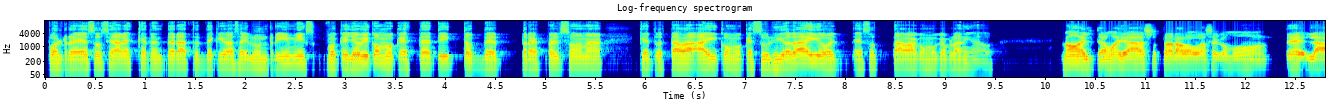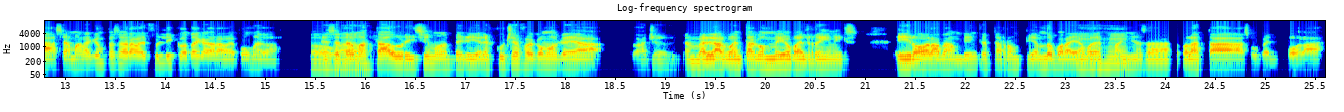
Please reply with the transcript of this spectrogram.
por redes sociales que te enteraste de que iba a salir un remix, porque yo vi como que este TikTok de tres personas que tú estabas ahí como que surgió de ahí o eso estaba como que planeado. No, el tema ya, eso está grabado hace como. de- la semana que empecé a grabar Full Discoteca, grabé Pumeda. Oh, Ese wow. tema está durísimo. Desde que yo lo escuché, fue como que ya. Hacho, en verdad, cuenta conmigo para el remix. Y Lola también, que está rompiendo por allá por. España. O sea, Lola está súper bola,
